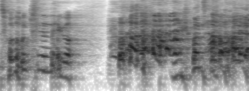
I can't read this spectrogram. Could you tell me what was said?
저도 키는데 이거 이거 잡아요.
